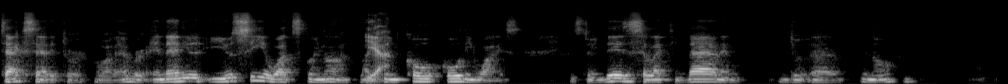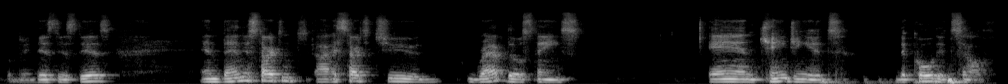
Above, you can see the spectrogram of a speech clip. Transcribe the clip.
text editor or whatever and then you you see what's going on like Yeah. in co- coding wise it's doing this selecting that and do uh, you know doing this this this. And then you starting i started to grab those things and changing it the code itself.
